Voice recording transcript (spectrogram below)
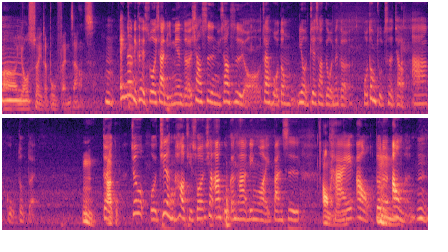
呃，游说的部分这样子，嗯，哎、那你可以说一下里面的，像是你上次有在活动，你有介绍给我那个活动主持人叫阿古，对不对？嗯，对阿古就我其实很好奇说像阿古跟他的另外一半是澳门台澳，对对，嗯澳门，嗯，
